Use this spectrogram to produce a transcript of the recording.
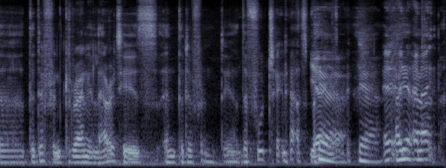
the, the different granularities and the different you know, the food chain aspect. Yeah, yeah. And, and, and I uh,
